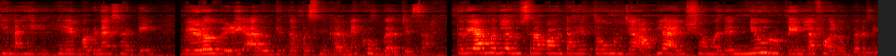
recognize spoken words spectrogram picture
की नाही हे बघण्यासाठी वेळोवेळी आरोग्य तपासणी करणे खूप गरजेचं आहे. तर यामधला दुसरा पॉईंट आहे तो म्हणजे आपल्या आयुष्यामध्ये न्यू रुटीनला फॉलो करणे.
